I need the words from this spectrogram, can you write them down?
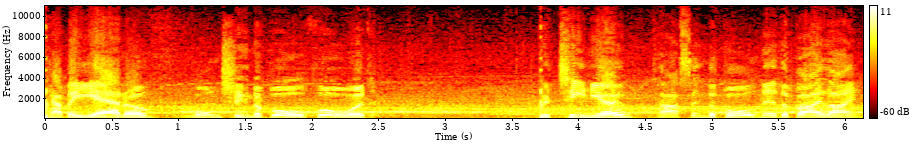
Caballero launching the ball forward. Coutinho passing the ball near the byline.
